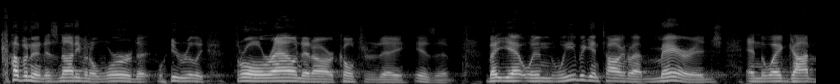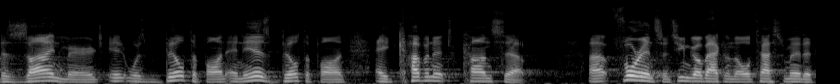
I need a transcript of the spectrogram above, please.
covenant is not even a word that we really throw around in our culture today, is it? But yet, when we begin talking about marriage and the way God designed marriage, it was built upon and is built upon a covenant concept. Uh, for instance, you can go back in the Old Testament, and,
